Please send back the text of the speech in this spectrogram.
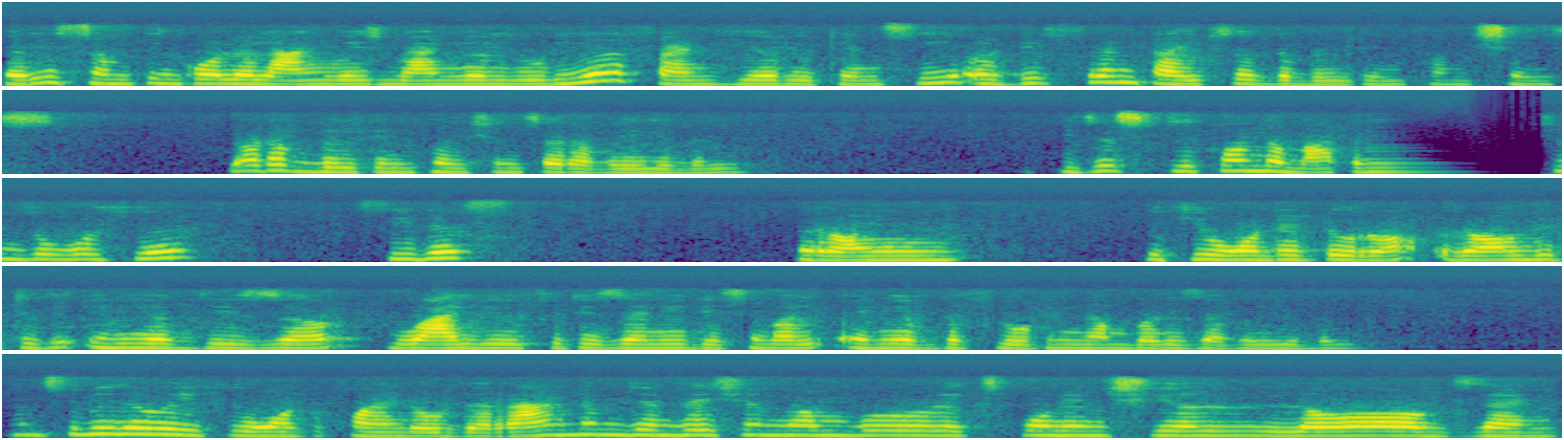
there is something called a language manual UDF and here you can see a different types of the built-in functions. A lot of built-in functions are available. If you just click on the mathematics over here, see this round if you wanted to round it to any of these uh, values if it is any decimal any of the floating number is available. And similarly if you want to find out the random generation number exponential logs and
